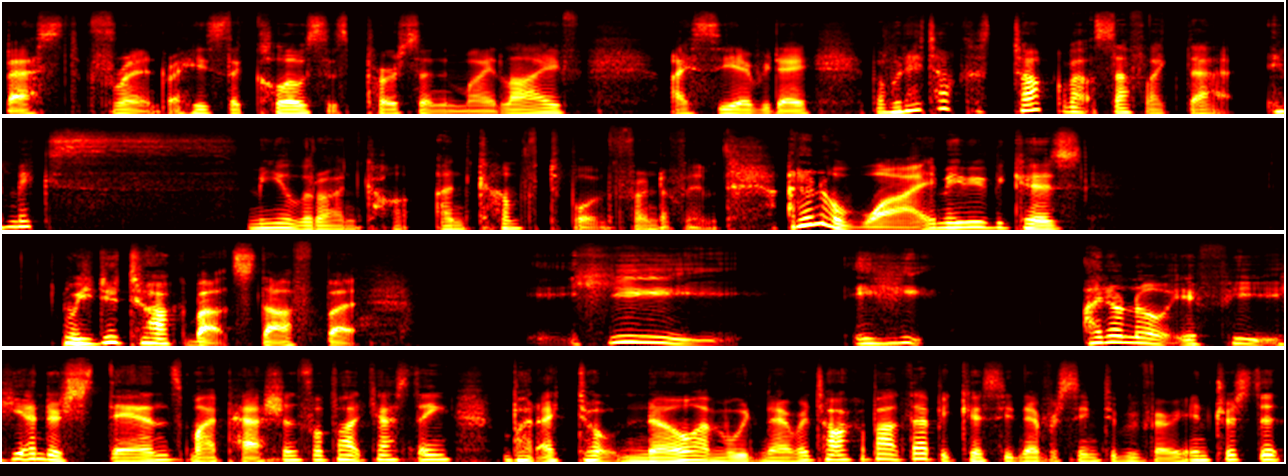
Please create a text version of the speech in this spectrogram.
best friend, right? He's the closest person in my life I see every day. But when I talk talk about stuff like that, it makes me a little unco- uncomfortable in front of him. I don't know why. Maybe because we do talk about stuff, but he he I don't know if he he understands my passion for podcasting, but I don't know. I we'd never talk about that because he never seemed to be very interested,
